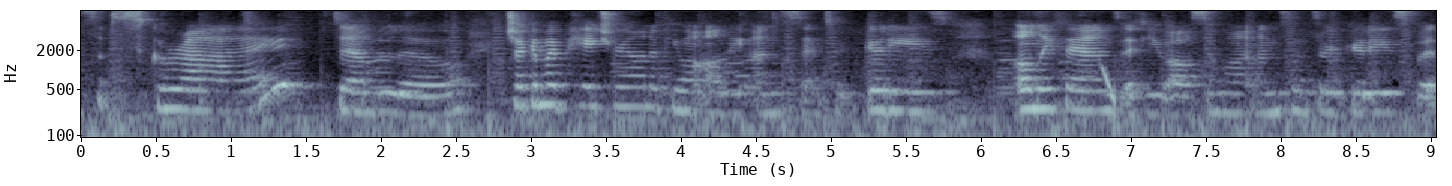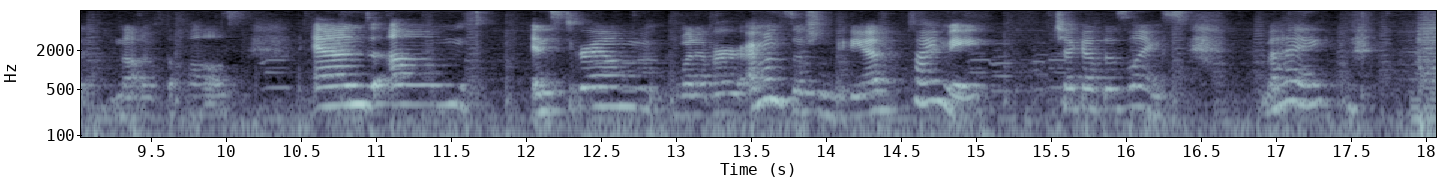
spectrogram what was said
subscribe down below. Check out my Patreon if you want all the uncensored goodies. OnlyFans if you also want uncensored goodies, but not of the hauls. And um, Instagram, whatever. I'm on social media. Find me. Check out those links. Bye.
